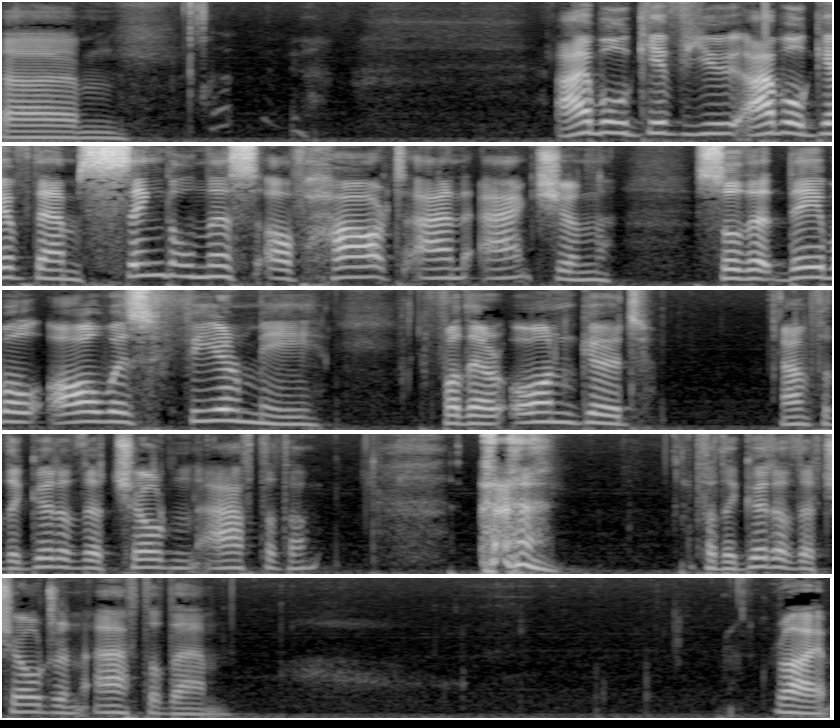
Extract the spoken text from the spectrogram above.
Um, I will give you. I will give them singleness of heart and action, so that they will always fear me, for their own good, and for the good of their children after them. for the good of their children after them. Right.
